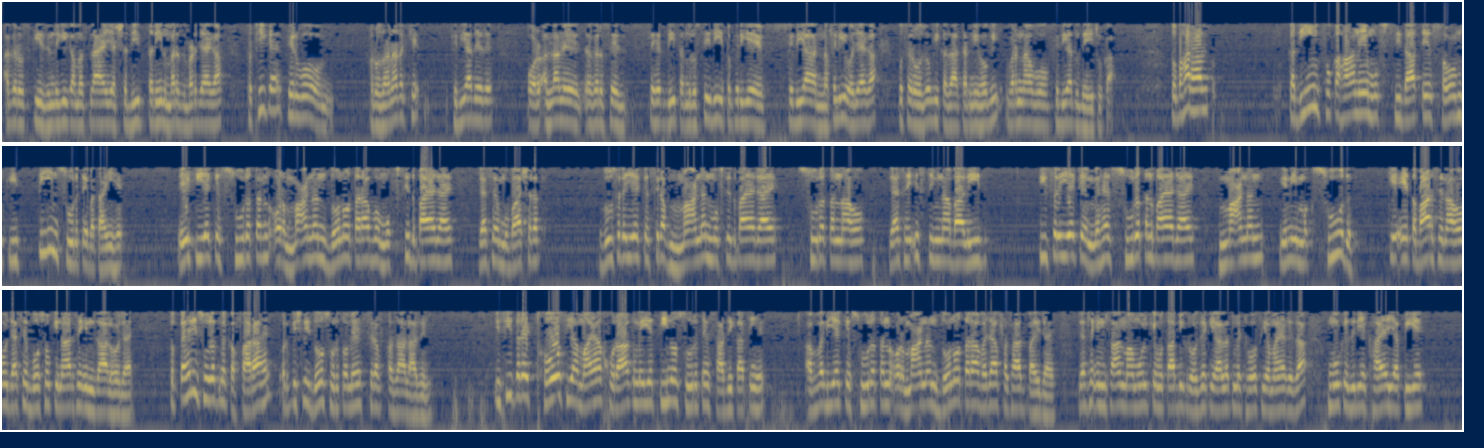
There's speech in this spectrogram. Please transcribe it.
اگر اس کی زندگی کا مسئلہ ہے یا شدید ترین مرض بڑھ جائے گا، تو ٹھیک ہے، پھر وہ روزانہ رکھے، فدیہ دے دے۔ اور اللہ نے اگر اسے صحت دی، تندرستی دی، تو پھر یہ فدیہ نفلی ہو جائے گا، اسے روزوں کی قضا کرنی ہوگی، ورنہ وہ فدیہ تو دے ہی چکا۔ تو بہرحال قدیم فکہ نے مفسدات سوم کی تین صورتیں بتائی ہیں۔ ایک یہ کہ صورتن اور معنن دونوں طرح وہ مفسد پایا جائے، جیسے مباشرت۔ دوسرے یہ کہ صرف معنن مفسد پایا جائے صورتن نہ ہو، جیسے استمنا بالید تیسرے یہ کہ محض صورتن پایا جائے معنن یعنی مقصود کے اعتبار سے نہ ہو، جیسے بوسوں کنار سے انزال ہو جائے۔ تو پہلی صورت میں کفارہ ہے اور پچھلی دو صورتوں میں صرف قضا لازم۔ اسی طرح ٹھوس یا مایا خوراک میں یہ تینوں صورتیں صادق آتی ہیں۔ اول یہ کہ صورتن اور معنن دونوں طرح وجہ فساد پائی جائے۔ جیسے انسان معمول کے مطابق روزے کی حالت میں ٹھوس یا مایا غذا منہ کے ذریعے کھائے یا پیے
